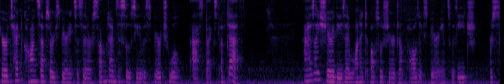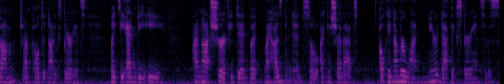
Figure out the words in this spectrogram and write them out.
Here are 10 concepts or experiences that are sometimes associated with spiritual aspects of death. As I share these, I wanted to also share John Paul's experience with each, for some, John Paul did not experience like the NDE. I'm not sure if he did, but my husband did, so I can share that. Okay, number one near death experiences.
